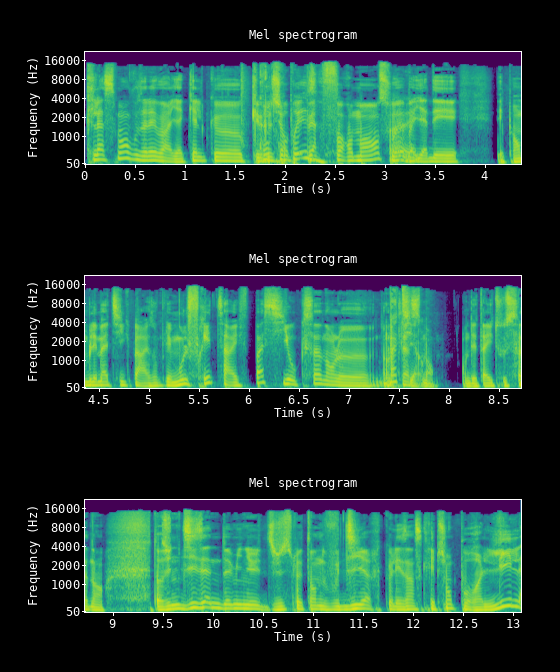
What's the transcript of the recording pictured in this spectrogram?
classement, vous allez voir, il y a quelques, quelques surprises performances. Ouais, Bah, il y a des, des plats emblématiques, par exemple les moules frites, ça arrive pas si haut que ça dans le, dans le classement. On détaille tout ça dans, dans une dizaine de minutes. Juste le temps de vous dire que les inscriptions pour l'île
